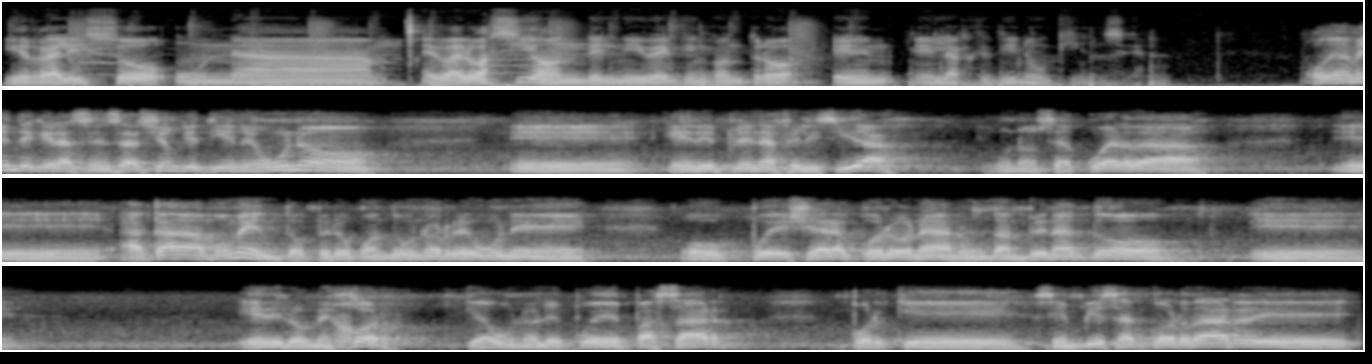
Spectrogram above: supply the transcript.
y realizó una evaluación del nivel que encontró en el Argentino U15. Obviamente que la sensación que tiene uno eh, es de plena felicidad. Uno se acuerda eh, a cada momento, pero cuando uno reúne o puede llegar a coronar un campeonato, eh, es de lo mejor que a uno le puede pasar porque se empieza a acordar de,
